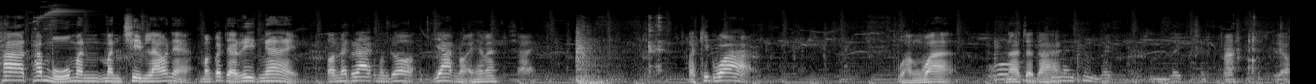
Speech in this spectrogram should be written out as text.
ถ้าถ้าหมูมันมันชินแล้วเนี่ย มันก็จะรีดง่าย ตอนแรกๆมันก็ยากหน่อยใช่ไหมใช่ แต่คิดว่า หวังว่าน่าจะได้ เล็กขึ้นเล็กอืมเล็กเฉยมาเร็ว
